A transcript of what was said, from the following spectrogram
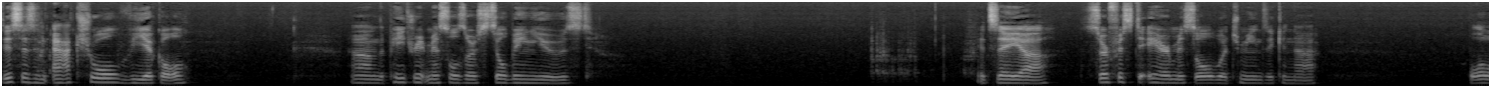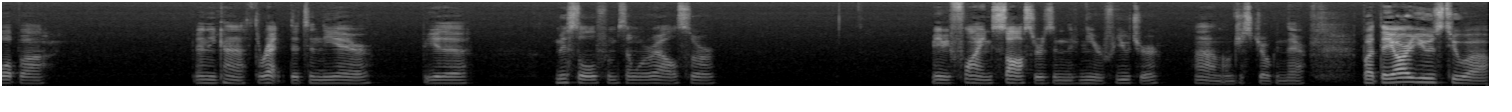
This is an actual vehicle. Um, the Patriot missiles are still being used. It's a uh, surface-to-air missile, which means it can uh, blow up uh, any kind of threat that's in the air, be it a missile from somewhere else or maybe flying saucers in the near future. I don't know, just joking there. But they are used to uh,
